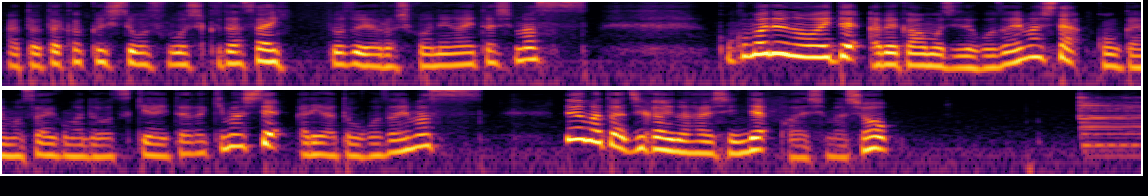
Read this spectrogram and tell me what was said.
暖かくしてお過ごしください。どうぞよろしくお願いいたします。ここまでのお相手、安倍川文字でございました。今回も最後までお付き合いいただきましてありがとうございます。ではまた次回の配信でお会いしましょう。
